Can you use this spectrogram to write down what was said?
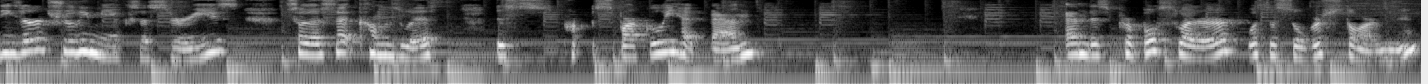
these are Truly Me accessories. So the set comes with this sparkly headband and this purple sweater with a silver star in it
